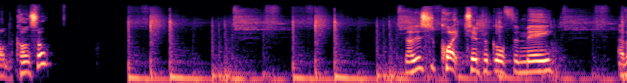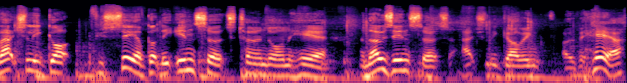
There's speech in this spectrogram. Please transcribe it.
on the console. Now this is quite typical for me. I've actually got, if you see, I've got the inserts turned on here, and those inserts are actually going over here.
